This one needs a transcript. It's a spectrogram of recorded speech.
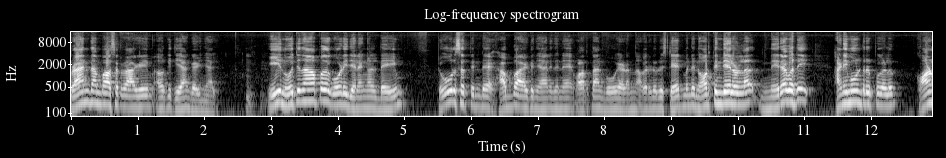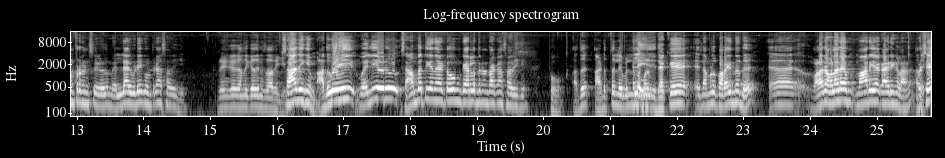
ബ്രാൻഡ് അംബാസഡർ ആകുകയും അവർക്ക് ചെയ്യാൻ കഴിഞ്ഞാൽ ഈ നൂറ്റി നാൽപ്പത് കോടി ജനങ്ങളുടെയും ടൂറിസത്തിന്റെ ഹബ്ബായിട്ട് ഞാനിതിനെ വളർത്താൻ പോവുകയാണെന്ന് അവരുടെ ഒരു സ്റ്റേറ്റ്മെന്റ് നോർത്ത് ഇന്ത്യയിലുള്ള നിരവധി ഹണിമൂൺ ട്രിപ്പുകളും കോൺഫറൻസുകളും എല്ലാം ഇവിടെ കൊണ്ടുവരാൻ സാധിക്കും. പ്രിയങ്ക ഗാന്ധിക്ക് അതിന് സാധിക്കും. സാധിക്കും. അതുവഴി വലിയൊരു സാമ്പത്തിക നേട്ടവും കേരളത്തിന് ഉണ്ടാക്കാൻ സാധിക്കും. ഇപ്പോൾ അത് അടുത്ത ലെവലിൽ ഇതൊക്കെ നമ്മൾ പറയുന്നത് വളരെ വളരെ മാറിയ കാര്യങ്ങളാണ്. പക്ഷേ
